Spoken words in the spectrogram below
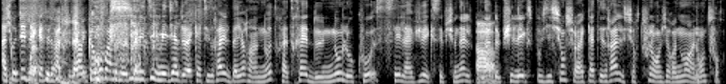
À côté de la cathédrale, tout à fait. Comme point de repère. proximité immédiate de la cathédrale, d'ailleurs, un autre attrait de nos locaux, c'est la vue exceptionnelle qu'on Ah. a depuis l'exposition sur la cathédrale et sur tout l'environnement alentour.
